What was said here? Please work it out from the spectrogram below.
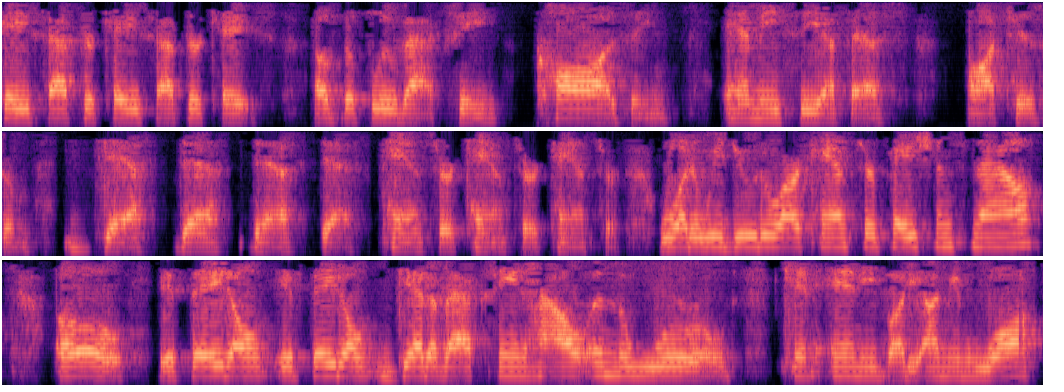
case after case after case of the flu vaccine causing ME/CFS, autism, death, death, death, death, cancer, cancer, cancer. What do we do to our cancer patients now? Oh, if they don't, if they don't get a vaccine, how in the world can anybody, I mean, walk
